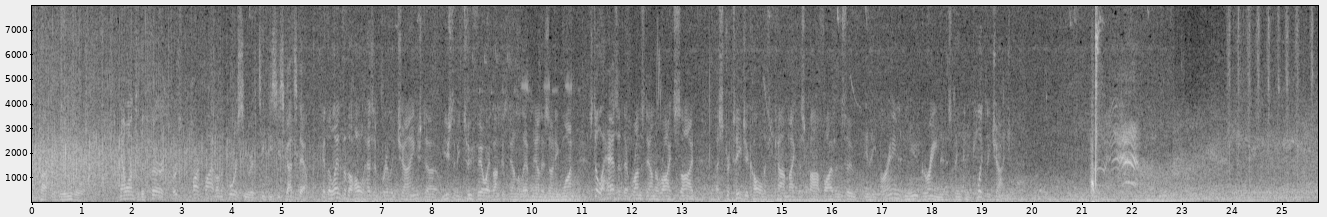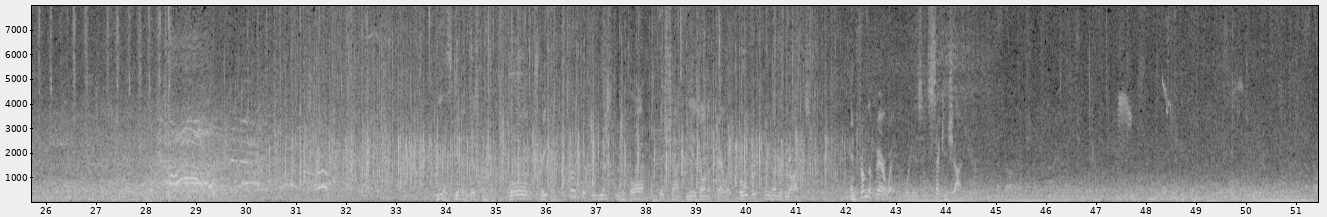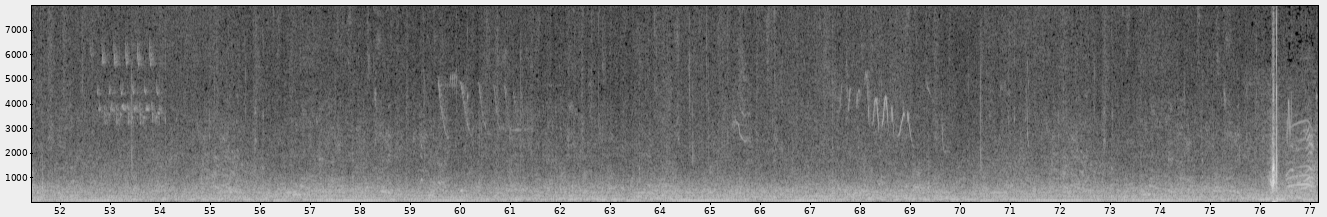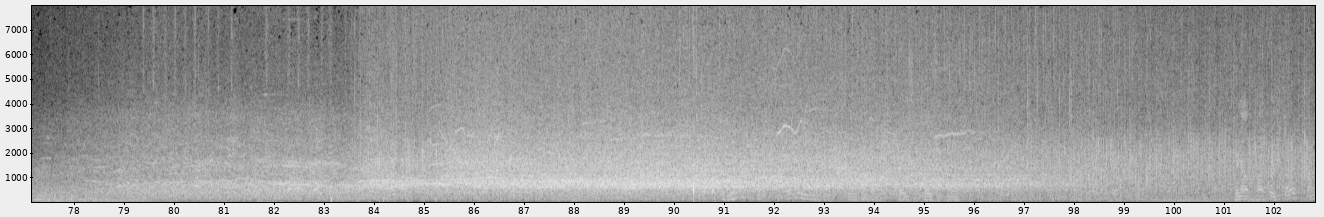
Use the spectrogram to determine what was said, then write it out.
putt the easel. Now on to the third, first par five on the course here at TPC Scottsdale. Yeah, the length of the hole hasn't really changed. Uh, used to be two fairway bunkers down the left, now there's only one. Still a hazard that runs down the right side. A strategic hole if you can't make this par five and two in a brand new green that has been completely changed. He has given this one a full treatment. Perfect release through the ball, and this shot he is on the fairway, over 300 yards. And from the fairway for his second shot here, You're now at the par three fourth.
